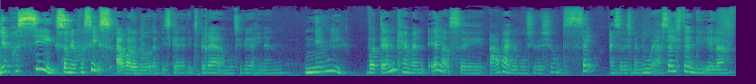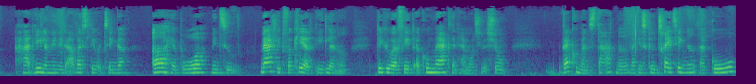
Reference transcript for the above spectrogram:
Ja, præcis. Som jo præcis arbejder med, at vi skal inspirere og motivere hinanden. Nemlig. Hvordan kan man ellers øh, arbejde med motivation selv? Altså hvis man nu er selvstændig, eller har et helt almindeligt arbejdsliv og tænker, åh, jeg bruger min tid mærkeligt forkert i et eller andet. Det kunne være fedt at kunne mærke den her motivation hvad kunne man starte med? Man kan skrive tre ting ned, der er gode,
